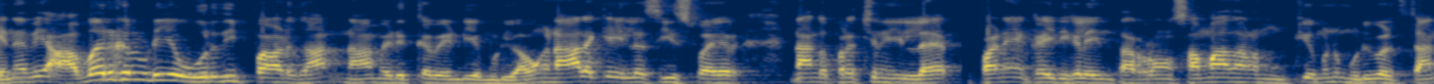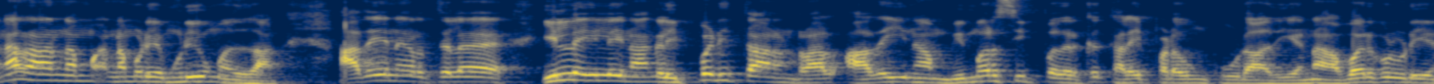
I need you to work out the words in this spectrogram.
எனவே அவர்களுடைய உறுதிப்பாடு தான் நாம் எடுக்க வேண்டிய முடிவு அவங்க நாளைக்கே இல்லை சீஸ்ஃபயர் நாங்கள் பிரச்சனை இல்லை. பணைய கைதிகளையும் தர்றோம். சமாதானம் முக்கியம்னு முடிவெடுத்துட்டாங்க. அதான் நம்ம நம்முடைய முடிவும் அதுதான். அதே நேரத்தில் இல்லை இல்லை நாங்கள் இப்படித்தான் என்றால் அதை நாம் விமர்சிப்பதற்கு தலைப்படவும் கூடாது. ஏன்னா அவர்களுடைய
